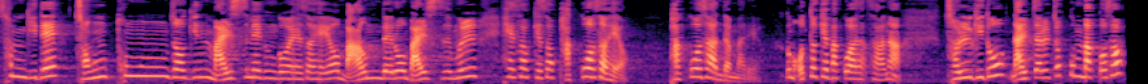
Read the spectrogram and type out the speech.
섬기되 정통적인 말씀에 근거해서 해요. 마음대로 말씀을 해석해서 바꿔서 해요. 바꿔서 한단 말이에요. 그럼 어떻게 바꿔서 하나? 절기도 날짜를 조금 바꿔서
